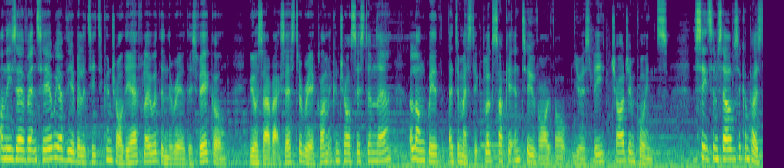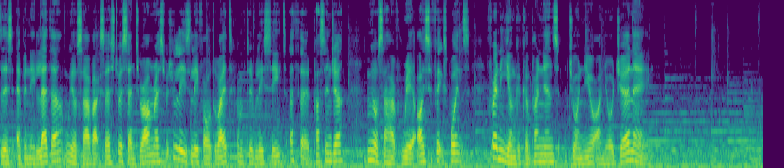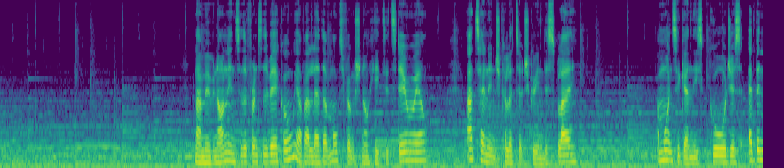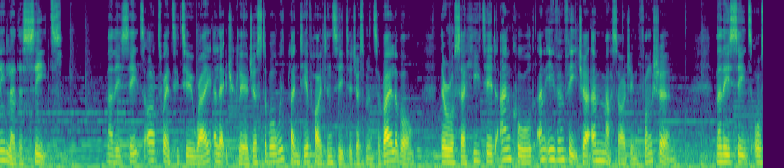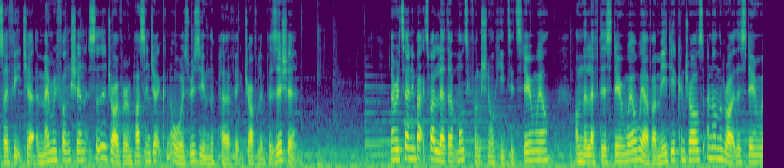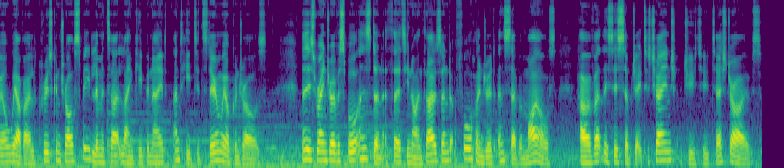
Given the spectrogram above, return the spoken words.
On these air vents here, we have the ability to control the airflow within the rear of this vehicle. We also have access to rear climate control system there, along with a domestic plug socket and two 5 volt USB charging points. The seats themselves are composed of this ebony leather. We also have access to a centre armrest which will easily fold away to comfortably seat a third passenger. And we also have rear isofix points for any younger companions joining you on your journey. Now moving on into the front of the vehicle, we have our leather multifunctional heated steering wheel, our 10 inch colour touchscreen display, and once again these gorgeous ebony leather seats. Now these seats are 22 way electrically adjustable with plenty of height and seat adjustments available. They're also heated and cooled and even feature a massaging function. Now these seats also feature a memory function so the driver and passenger can always resume the perfect travelling position. Now returning back to our leather multifunctional heated steering wheel, on the left of the steering wheel we have our media controls and on the right of the steering wheel we have our cruise control, speed limiter, lane keeping aid and heated steering wheel controls. Now this Range Rover Sport has done 39,407 miles However, this is subject to change due to test drives.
